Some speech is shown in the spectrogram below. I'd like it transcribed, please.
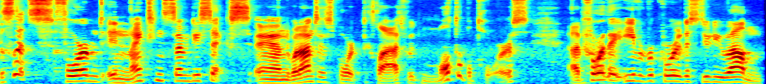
the Slits formed in 1976 and went on to support The Clash with multiple tours. Uh, before they even recorded a studio album.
